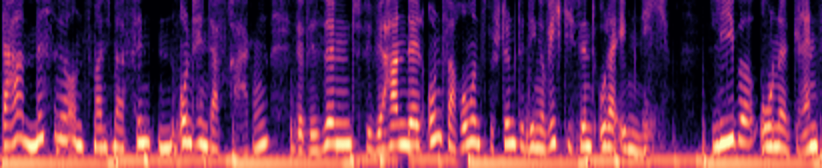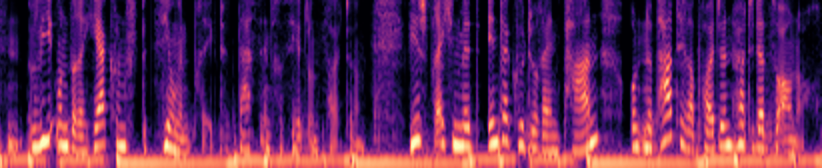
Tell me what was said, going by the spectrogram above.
da müssen wir uns manchmal finden und hinterfragen, wer wir sind, wie wir handeln und warum uns bestimmte Dinge wichtig sind oder eben nicht. Liebe ohne Grenzen, wie unsere Herkunft Beziehungen prägt, das interessiert uns heute. Wir sprechen mit interkulturellen Paaren und eine Paartherapeutin hört ihr dazu auch noch.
